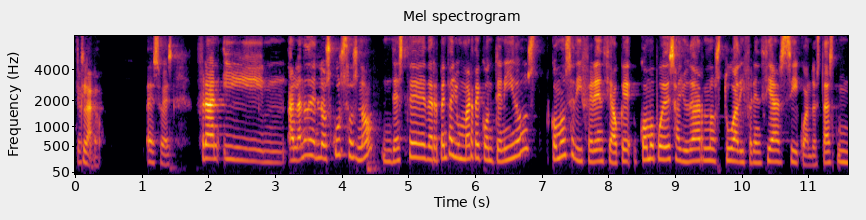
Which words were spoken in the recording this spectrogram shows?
claro, eso es. Fran, y mm, hablando de los cursos, ¿no? De este, de repente hay un mar de contenidos. ¿Cómo se diferencia o qué, cómo puedes ayudarnos tú a diferenciar si cuando estás mm,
